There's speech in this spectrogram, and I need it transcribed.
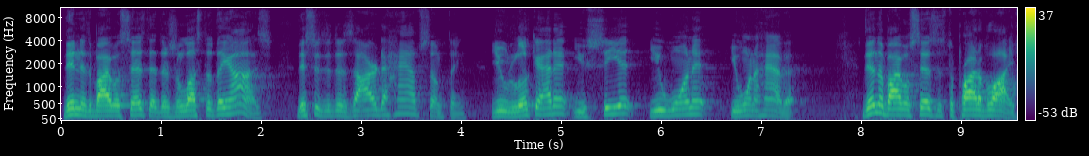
Then the Bible says that there's a lust of the eyes. This is a desire to have something. You look at it, you see it, you want it, you want to have it. Then the Bible says it's the pride of life,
